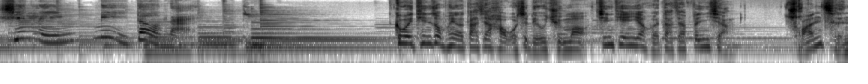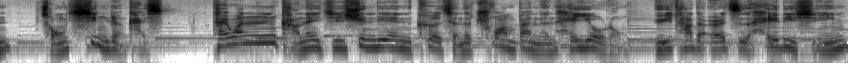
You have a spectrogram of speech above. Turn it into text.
心灵蜜豆奶。各位听众朋友，大家好，我是刘群茂，今天要和大家分享传承从信任开始。台湾卡内基训练课程的创办人黑幼龙与他的儿子黑立行，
